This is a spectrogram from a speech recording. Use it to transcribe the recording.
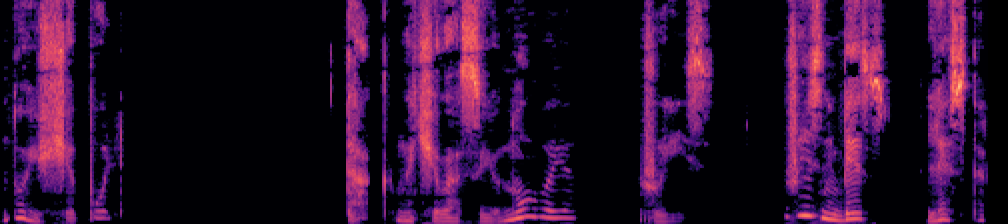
ноющая боль. Так началась ее новая жизнь. Жизнь без Лестера,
